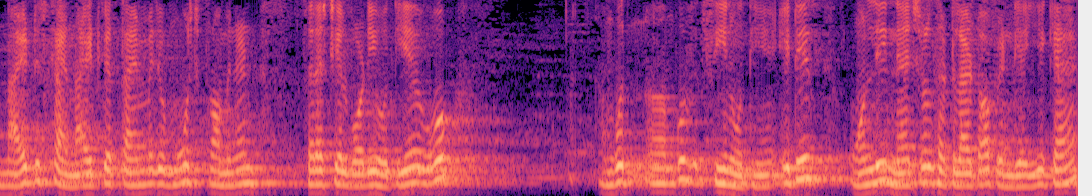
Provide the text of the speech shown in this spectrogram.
night sky night के टाइम में जो मोस्ट प्रोमिनेंट सेरेस्टियल बॉडी होती है, वो हमको हमको सीन होती है। It is only natural satellite of India ये क्या है?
